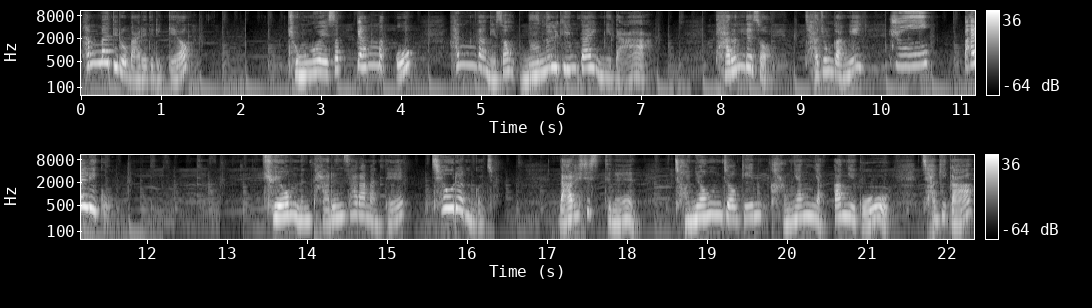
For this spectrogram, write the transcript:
한마디로 말해드릴게요. 종로에서 뺨 맞고 한강에서 눈을 긴다입니다. 다른 데서 자존감이 쭉 빨리고 죄 없는 다른 사람한테 채우려는 거죠. 나르시스트는 전형적인 강약 약강이고 자기가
